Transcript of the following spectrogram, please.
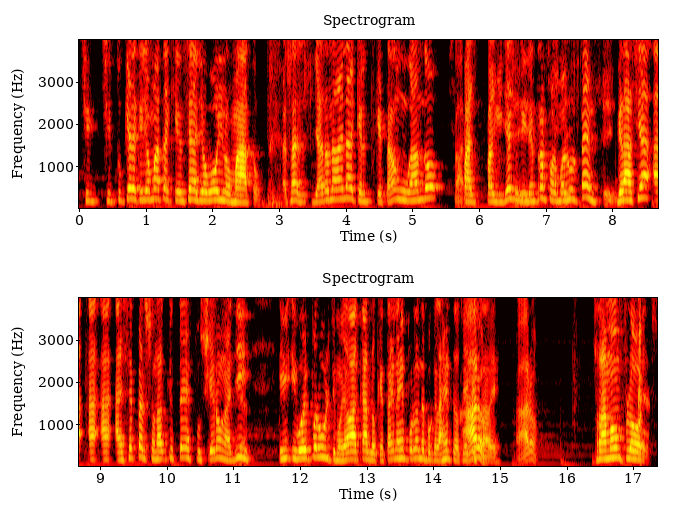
si, si, tú quieres que yo mate a quien sea, yo voy y lo mato. O sea, ya era una vaina que, que estaban jugando claro. para pa Guillén. Guillén transformó el bullpen gracias a, a, a, ese personal que ustedes pusieron allí. Y, y, voy por último, ya va Carlos, que está es importante porque la gente lo tiene claro, que saber. Claro. Ramón Flores.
